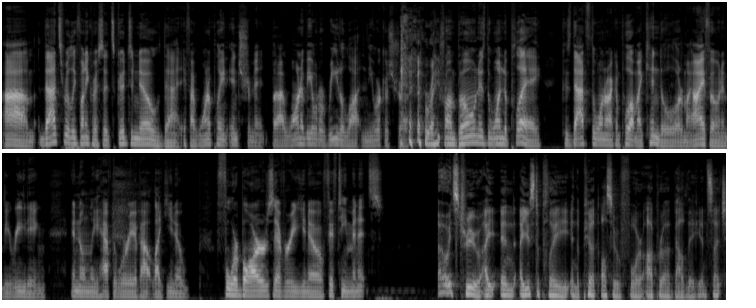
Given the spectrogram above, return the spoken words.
um, that's really funny, Chris. It's good to know that if I want to play an instrument, but I want to be able to read a lot in the orchestra, right? Trombone is the one to play because that's the one where I can pull out my Kindle or my iPhone and be reading, and only have to worry about like you know four bars every you know fifteen minutes. Oh, it's true. I and I used to play in the pit also for opera, ballet, and such.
